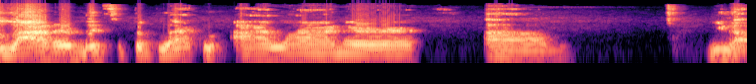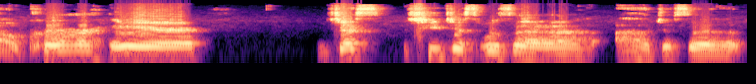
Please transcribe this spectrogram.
line her lips with the black eyeliner, um, you know, curl her hair. Just she just was a oh, just a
